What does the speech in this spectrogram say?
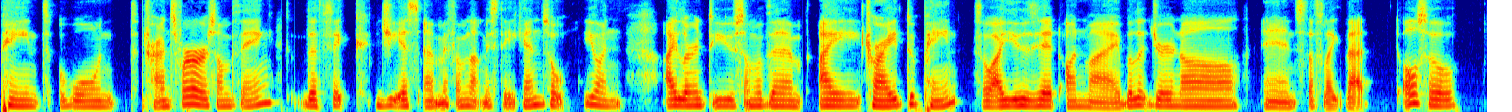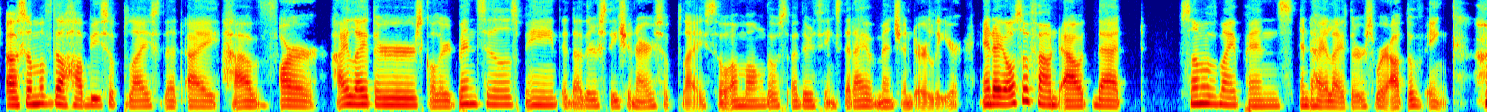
paint won't transfer or something. The thick GSM, if I'm not mistaken. So, yun, I learned to use some of them. I tried to paint, so I use it on my bullet journal and stuff like that. Also, uh, some of the hobby supplies that I have are highlighters, colored pencils, paint, and other stationery supplies. So, among those other things that I have mentioned earlier. And I also found out that some of my pens and highlighters were out of ink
